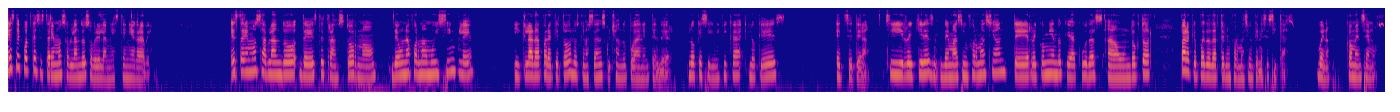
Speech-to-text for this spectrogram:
este podcast estaremos hablando sobre la miastenia grave. Estaremos hablando de este trastorno de una forma muy simple y clara para que todos los que nos están escuchando puedan entender lo que significa, lo que es, etc. Si requieres de más información, te recomiendo que acudas a un doctor para que pueda darte la información que necesitas. Bueno, comencemos.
